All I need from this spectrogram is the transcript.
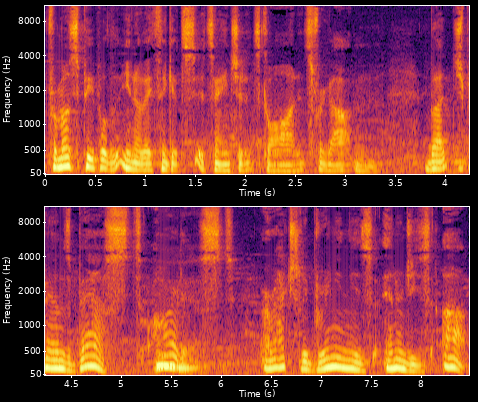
For most people, you know, they think it's it's ancient, it's gone, it's forgotten. But Japan's best hmm. artists are actually bringing these energies up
